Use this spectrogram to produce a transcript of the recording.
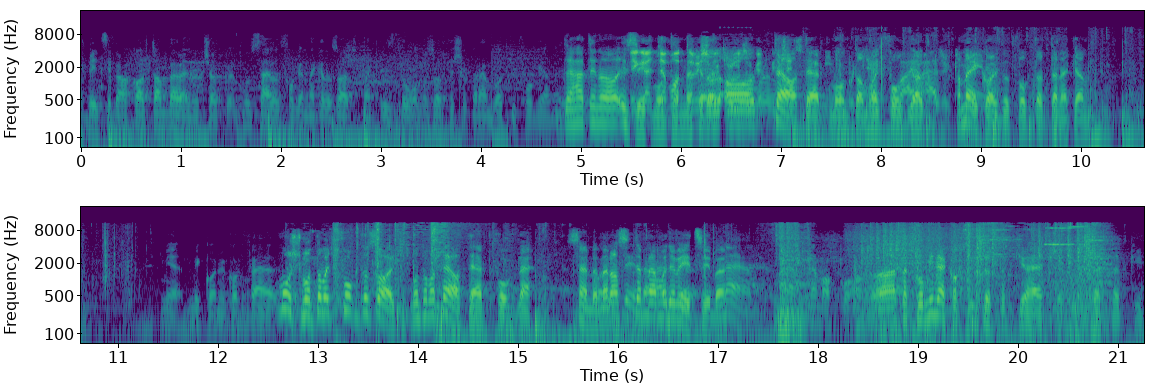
a PC-be akartam bevenni, csak muszáj volt fogjam neked az ajtót, meg Chris drónozott, és akkor nem volt ki fogja. De hát én a izét mondtam neked, a, a teatert mondtam, hogy fogjad. Ha melyik ajtót fogtad te nekem? Milyen? Mikor, mikor fel... Most mondtam, hogy fogd az ajtót, mondtam a teatert fogd le. Szemben, mert azt izé- hittem ben vagy a WC-ben. Nem, nem, nem akkor, akkor. Hát akkor minek a ütötted ki a hedget, tetted ki?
